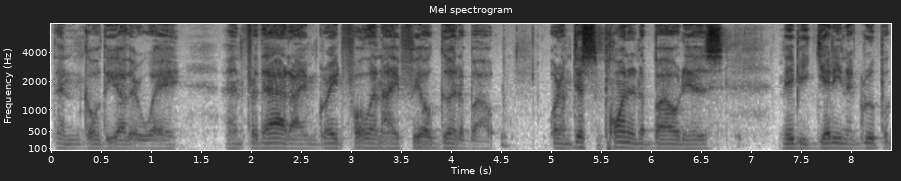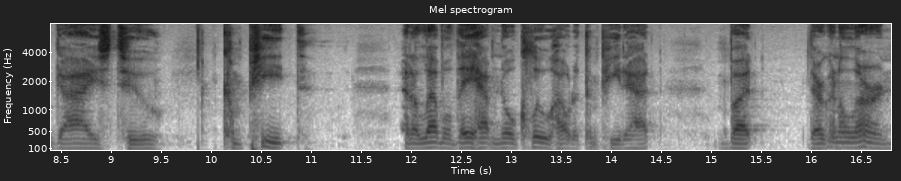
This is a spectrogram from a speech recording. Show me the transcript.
than go the other way. And for that, I'm grateful and I feel good about. What I'm disappointed about is maybe getting a group of guys to compete at a level they have no clue how to compete at, but they're going to learn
